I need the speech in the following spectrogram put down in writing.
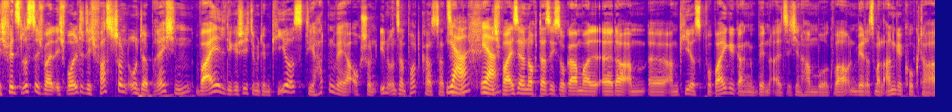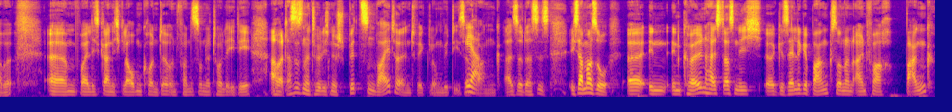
Ich finde es lustig, weil ich wollte dich fast schon unterbrechen, weil die Geschichte mit dem Kiosk, die hatten wir ja auch schon in unserem Podcast tatsächlich. Ja, ja. Ich weiß ja noch, dass ich sogar mal äh, da am, äh, am Kiosk vorbeigegangen bin, als ich in Hamburg war und mir das mal angeguckt habe, ähm, weil ich es gar nicht glauben konnte und fand es so eine tolle Idee. Aber das ist natürlich eine Spitzenweiterentwicklung mit dieser Ja. Bank. Also das ist, ich sag mal so, äh, in, in Köln heißt das nicht äh, gesellige Bank, sondern einfach Bank.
